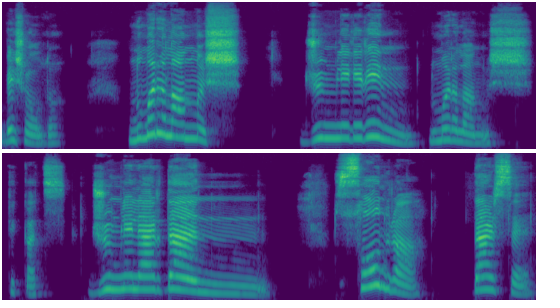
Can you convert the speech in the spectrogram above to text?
5 oldu. Numaralanmış cümlelerin numaralanmış dikkat cümlelerden sonra derse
